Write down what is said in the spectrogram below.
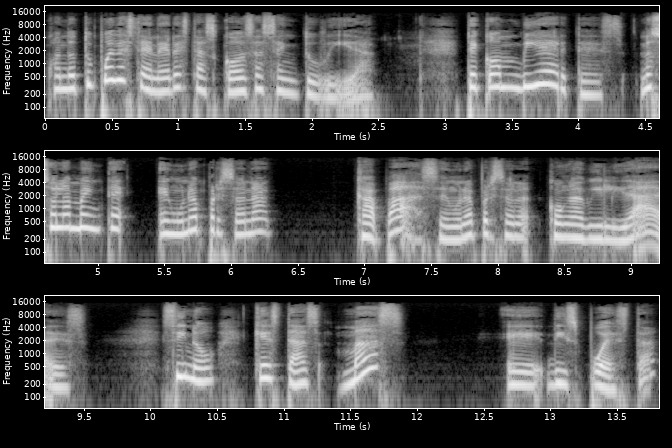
cuando tú puedes tener estas cosas en tu vida, te conviertes no solamente en una persona capaz, en una persona con habilidades, sino que estás más eh, dispuesta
